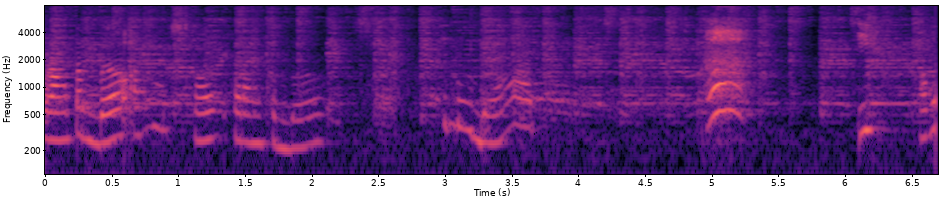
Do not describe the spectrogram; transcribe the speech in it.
Kurang tebal, aku tahu kurang tebal. Tebal banget. Hah! Ih, aku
